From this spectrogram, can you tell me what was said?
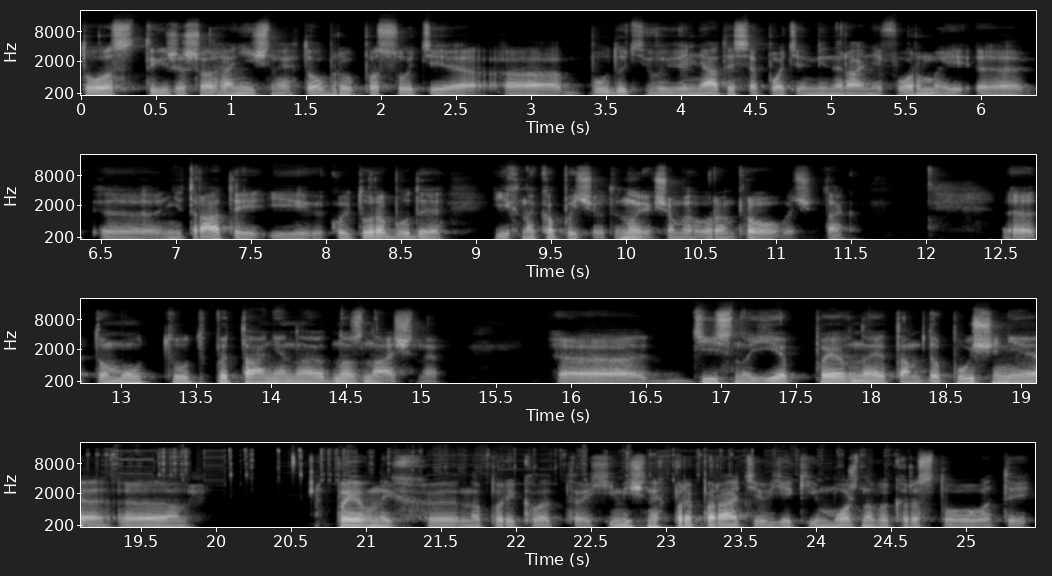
то з тих же ж органічних добрив, по суті, е, будуть вивільнятися потім мінеральні форми, е, е, нітрати, і культура буде їх накопичувати. Ну, якщо ми говоримо про овочі, так? Тому тут питання неоднозначне. Дійсно, є певне там допущення певних, наприклад, хімічних препаратів, які можна використовувати.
